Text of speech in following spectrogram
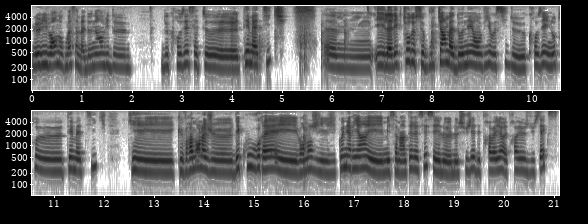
le, vivant. Donc moi, ça m'a donné envie de, de creuser cette thématique. Euh, et la lecture de ce bouquin m'a donné envie aussi de creuser une autre euh, thématique qui est que vraiment là je découvrais et vraiment j'y connais rien et mais ça m'a intéressé c'est le, sujet des travailleurs et travailleuses du sexe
